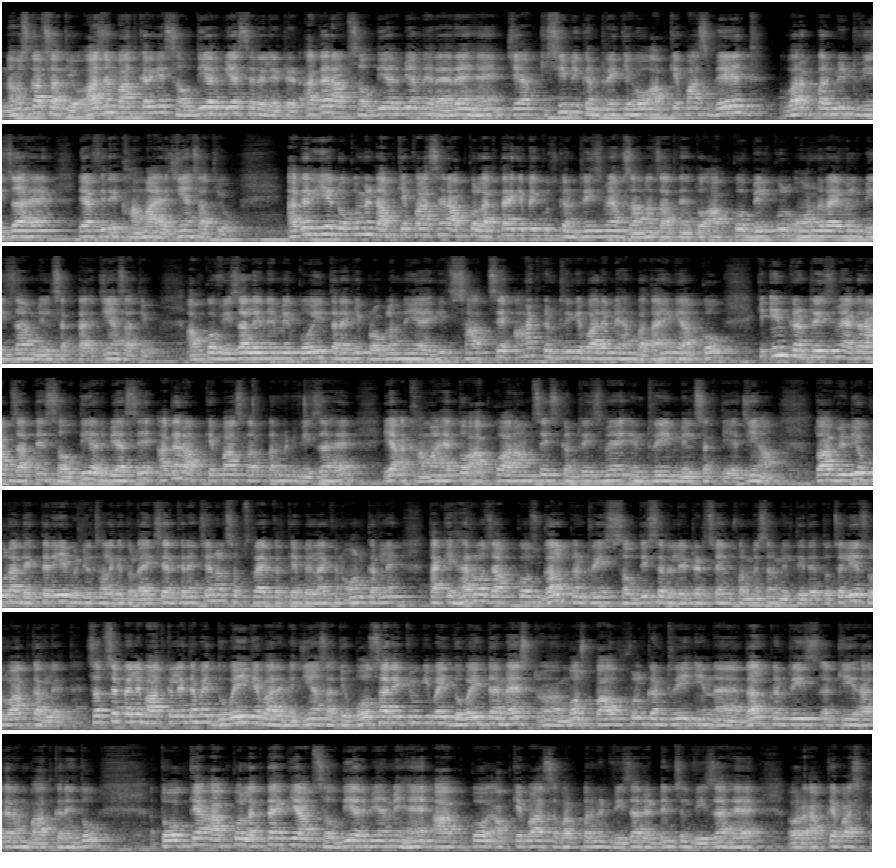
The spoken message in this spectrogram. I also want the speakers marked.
Speaker 1: नमस्कार साथियों, आज हम बात करेंगे सऊदी अरबिया से रिलेटेड अगर आप सऊदी अरबिया में रह रहे हैं, चाहे आप किसी भी कंट्री के हो, आपके पास वैध वर्क परमिट वीज़ा है या फिर इकामा है। जी हाँ साथियों, अगर ये डॉक्यूमेंट आपके पास है आपको लगता है कि भाई कुछ कंट्रीज़ में आप जाना चाहते हैं तो आपको बिल्कुल ऑन अराइवल वीज़ा मिल सकता है। जी हाँ साथियों आपको वीज़ा लेने में कोई तरह की प्रॉब्लम नहीं आएगी। सात से आठ कंट्री के बारे में हम बताएँगे आपको कि इन कंट्रीज़ में अगर आप जाते हैं सऊदी अरबिया से, अगर आपके पास वर्क परमिट वीज़ा है या अखामा है तो आपको आराम से इस कंट्रीज़ में एंट्री मिल सकती है। जी हाँ तो आप वीडियो पूरा देखते रहिए। वीडियो अच्छा लगे तो लाइक शेयर करें। चैनल सब्सक्राइब करके बेल आइकन ऑन कर लें, ताकि हर रोज आपको गल्फ कंट्रीज़ सऊदी से रिलेटेड से इन्फॉर्मेशन मिलती रहे। तो चलिए शुरुआत कर लेते हैं। सबसे पहले बात कर लेते हैं भाई दुबई के बारे में। जी हाँ साथियों, बहुत सारे, क्योंकि भाई Dubai the most most powerful country in gulf countries की अगर हम बात करें तो तो क्या आपको लगता है कि आप सऊदी अरबिया में हैं? आपको, आपके पास work permit visa residential visa है और आपके पास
